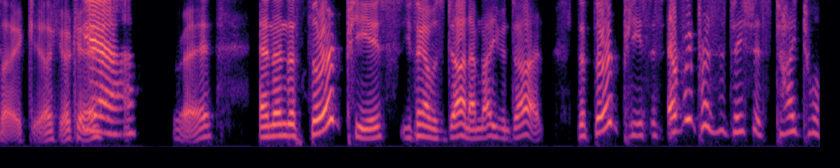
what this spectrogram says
like, like okay, Yeah. right? And then the third piece, you think I was done? I'm not even done. The third piece is every presentation is tied to a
